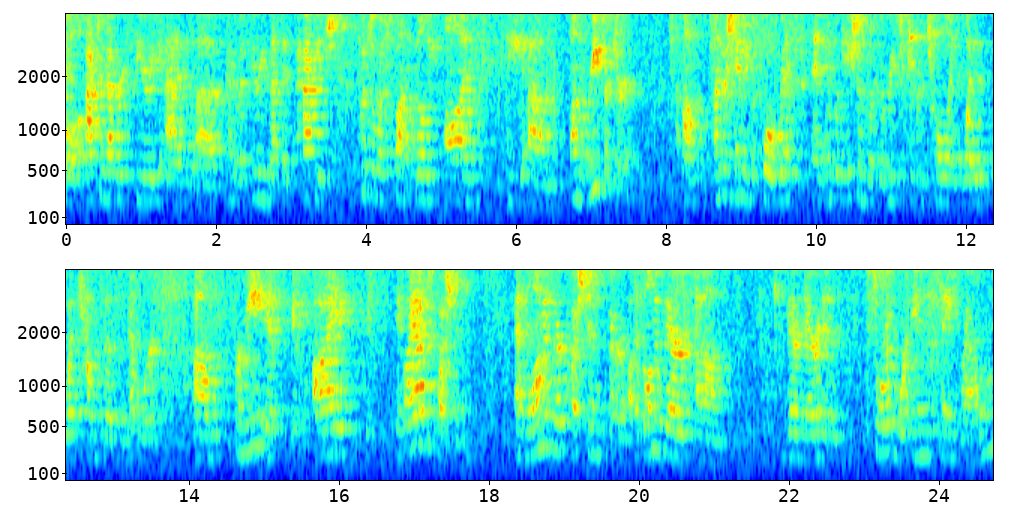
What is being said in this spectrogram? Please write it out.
role, actor network theory as uh, kind of a theory method package, puts a responsibility on the, um, on the researcher, um, understanding the full risks and implications of the researcher controlling what, it, what counts as the network. Um, for me, if, if, I, if I asked a question, as long as their question, or as long as their, um, their narratives sort of were in the same realm,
